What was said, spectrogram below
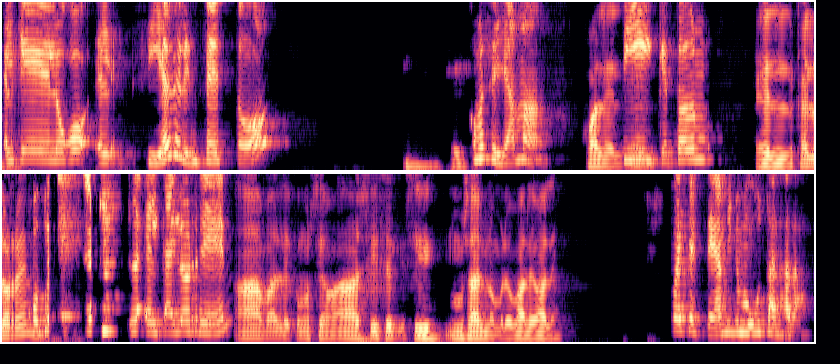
El que luego, el, sí, el del incesto. Sí. ¿Cómo se llama? ¿Cuál? ¿El, Sí, que todo el, el, el Kylo Ren? La- el Kylo Ren. Ah, vale, ¿cómo se llama? Ah, sí, sí, sí. No me sale el nombre, vale, vale. Pues este, a mí no me gusta nada.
